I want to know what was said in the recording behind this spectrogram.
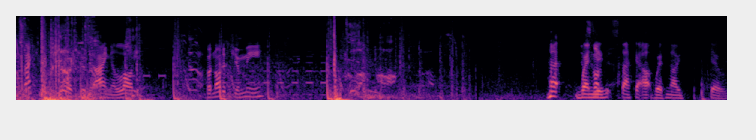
It's sure if you're dying a lot. But not if you're me. when you stack it up with no kills.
